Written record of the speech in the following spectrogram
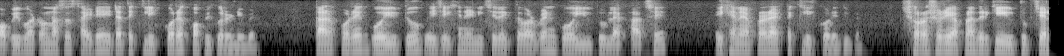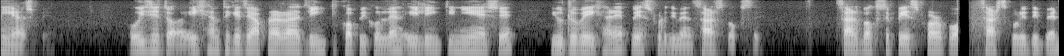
কপি বাটন আছে সাইডে এটাতে ক্লিক করে কপি করে নেবেন। তারপরে গো ইউটিউব এই যে এখানে নিচে দেখতে পারবেন গো ইউটিউব লেখা আছে। এখানে আপনারা একটা ক্লিক করে দিবেন। সরাসরি আপনাদেরকে ইউটিউব চ্যানেল নিয়ে আসবে। ওই যে এইখান থেকে যে আপনারা লিঙ্কটি কপি করলেন, এই লিঙ্কটি নিয়ে এসে ইউটিউবে এখানে পেস্ট করে দিবেন সার্চ বক্সে সার্চ বক্সে পেস্ট করার পর সার্চ করে দিবেন।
